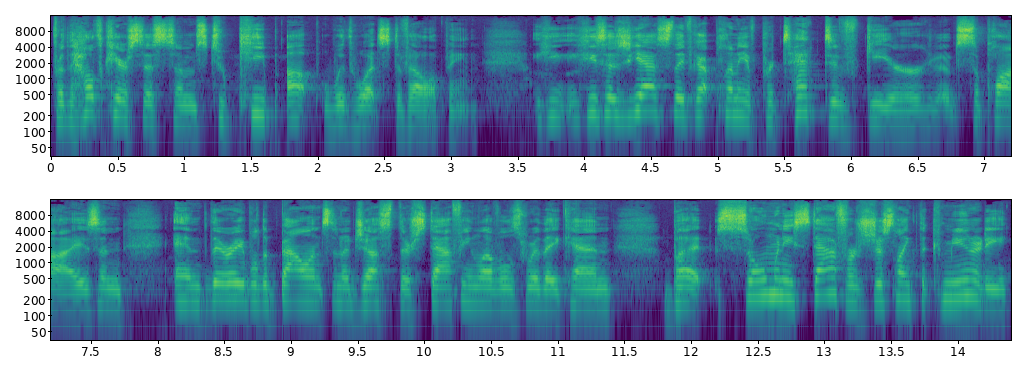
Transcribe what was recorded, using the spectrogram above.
for the healthcare systems to keep up with what's developing. He, he says, yes, they've got plenty of protective gear, uh, supplies, and, and they're able to balance and adjust their staffing levels where they can. But so many staffers, just like the community,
